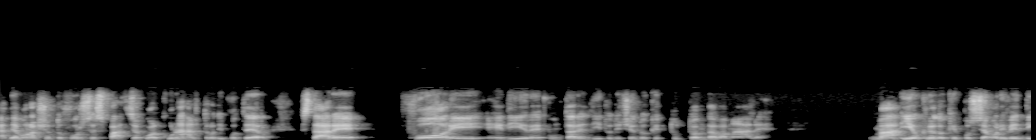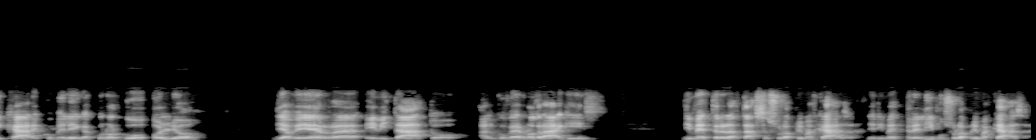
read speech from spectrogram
Abbiamo lasciato forse spazio a qualcun altro di poter stare fuori e dire, puntare il dito dicendo che tutto andava male. Ma io credo che possiamo rivendicare come Lega con orgoglio di aver evitato al governo Draghi di mettere la tassa sulla prima casa, di rimettere l'IMU sulla prima casa,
